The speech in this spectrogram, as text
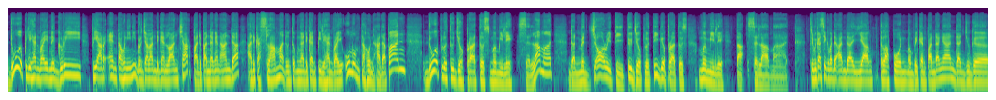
Dua pilihan raya negeri PRN tahun ini berjalan dengan lancar pada pandangan anda. Adakah selamat untuk mengadakan pilihan raya umum tahun hadapan? 27% memilih selamat dan majoriti 73% memilih tak selamat. Terima kasih kepada anda yang telah pun memberikan pandangan dan juga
